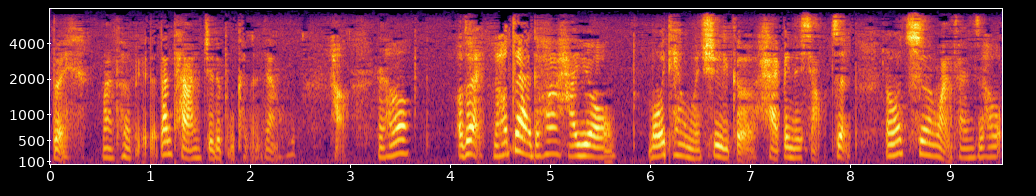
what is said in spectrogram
对，蛮特别的，但台湾绝对不可能这样子。好，然后哦对，然后再来的话还有。某一天，我们去一个海边的小镇，然后吃完晚餐之后，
